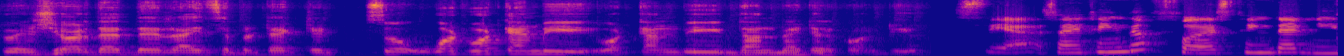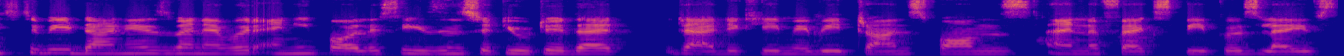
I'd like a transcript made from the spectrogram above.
to ensure that their rights are protected. So what what can be what can be done better according to you? Yeah so i think the first thing that needs to be done is whenever any policy is instituted that radically maybe transforms and affects people's lives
